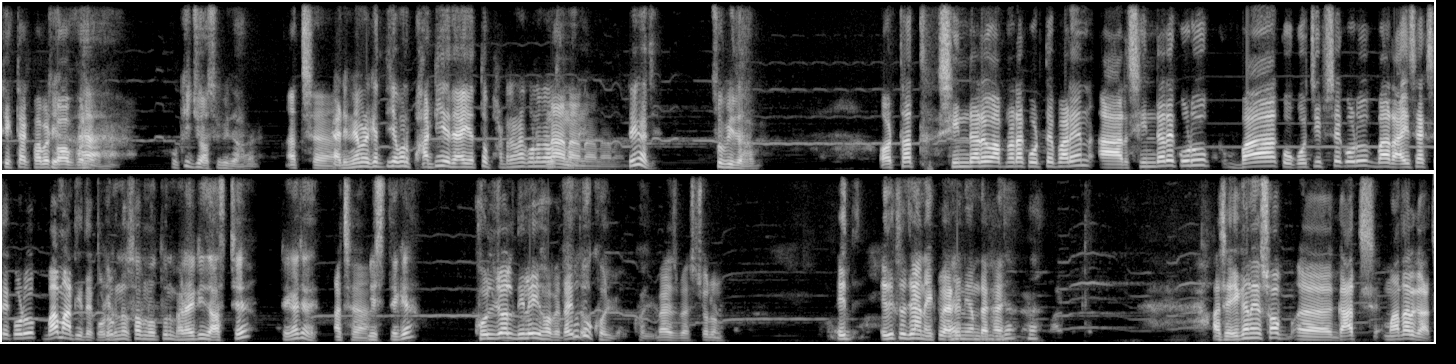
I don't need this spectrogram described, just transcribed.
ঠিকঠাক ভাবে টপ হলে। হ্যাঁ হ্যাঁ। ও কিছু অসুবিধা হবে না। আচ্ছা। অ্যাডিনিয়ামের ক্ষেত্রে যেমন ফাটিয়ে দেয় এর তো ফাটানোর কোনো না না না না ঠিক আছে? সুবিধা হবে। অর্থাৎ সিন্ডারেও আপনারা করতে পারেন আর সিন্ডারে করুক বা কোকো চিপসে করুক বা রাইস হ্যাক্সে করুক বা মাটিতে করুক। এগুলো সব নতুন ভ্যারাইটিস আসছে ঠিক আছে? আচ্ছা। বীজ থেকে। খোল জল দিলেই হবে তাই তো? খোল জল। ব্যাস ব্যাস চলুন। এদিকটা যান একটু অ্যাডেনিয়াম দেখায়। হ্যাঁ, আচ্ছা এখানে সব গাছ মাদার গাছ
